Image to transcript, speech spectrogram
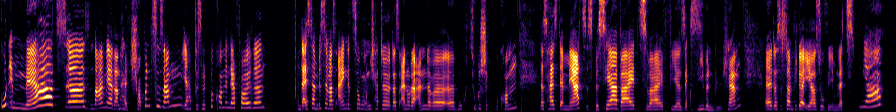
Gut, im März äh, waren wir dann halt shoppen zusammen. Ihr habt es mitbekommen in der Folge. Da ist da ein bisschen was eingezogen und ich hatte das ein oder andere äh, Buch zugeschickt bekommen. Das heißt, der März ist bisher bei 2, 4, 6, 7 Büchern. Äh, das ist dann wieder eher so wie im letzten Jahr.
